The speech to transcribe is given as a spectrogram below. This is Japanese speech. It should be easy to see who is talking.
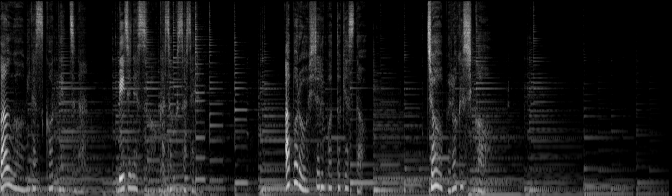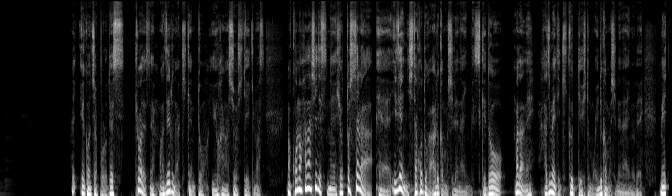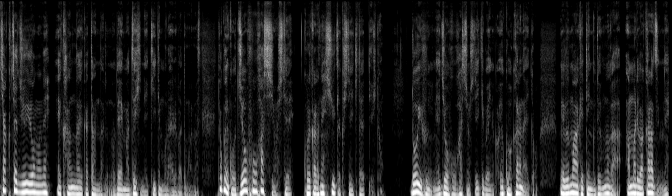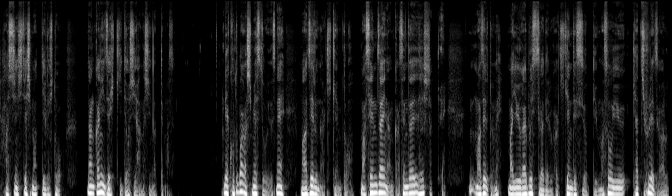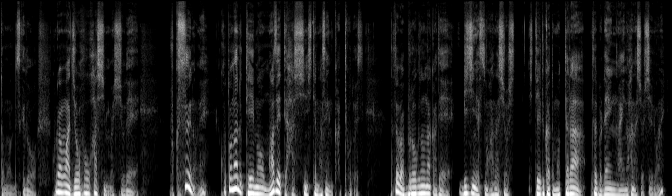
Speaker 1: ファンを生み出すコンテンツがビジネスを加速させるアポロオフィシャルポッドキャスト超ブログ思考
Speaker 2: はい、え、こんにちは、ポロです。今日はですね、混ぜるな危険という話をしていきます。まあ、この話ですね、ひょっとしたら、えー、以前にしたことがあるかもしれないんですけど、まだね、初めて聞くっていう人もいるかもしれないので、めちゃくちゃ重要なね、考え方になるので、まあ、ぜひね、聞いてもらえればと思います。特にこう、情報発信をして、これからね、集客していきたいっていう人、どういうふうにね、情報発信をしていけばいいのかよくわからないと、ウェブマーケティングというものがあんまりわからずにね、発信してしまっている人なんかにぜひ聞いてほしい話になってます。で、言葉が示す通りですね、混ぜるな危険と。まあ、洗剤なんか、洗剤でしたっけ？混ぜるとね、まあ、有害物質が出るから危険ですよっていう、まあ、そういうキャッチフレーズがあると思うんですけど、これはまあ、情報発信も一緒で、複数のね、異なるテーマを混ぜて発信してませんかってことです。例えば、ブログの中でビジネスの話をしているかと思ったら、例えば恋愛の話をしているとかね、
